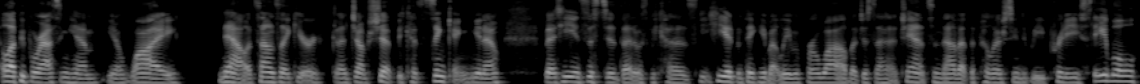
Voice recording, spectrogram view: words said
a lot of people were asking him, you know, why now. It sounds like you're going to jump ship because it's sinking, you know. But he insisted that it was because he, he had been thinking about leaving for a while, but just hadn't had a chance. And now that the pillars seem to be pretty stable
